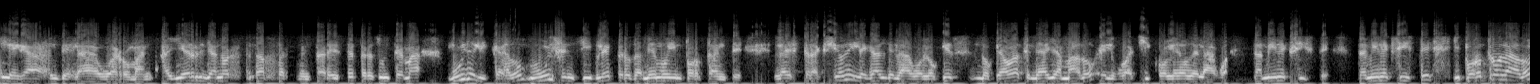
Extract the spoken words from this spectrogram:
legal del agua, Román. Ayer ya no empezamos a comentar este, pero es un tema muy delicado, muy sensible, pero también muy importante. La extracción ilegal del agua, lo que es lo que ahora se le ha llamado el guachicoleo del agua, también existe, también existe. Y por otro lado,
